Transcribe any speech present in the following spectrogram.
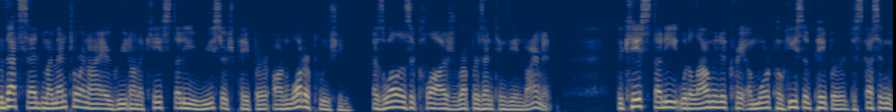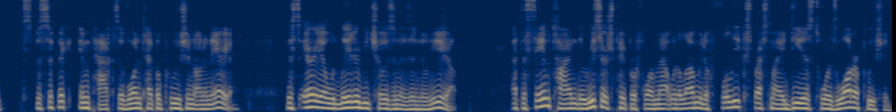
With that said, my mentor and I agreed on a case study research paper on water pollution, as well as a collage representing the environment. The case study would allow me to create a more cohesive paper discussing the specific impacts of one type of pollution on an area. This area would later be chosen as Indonesia. At the same time, the research paper format would allow me to fully express my ideas towards water pollution,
